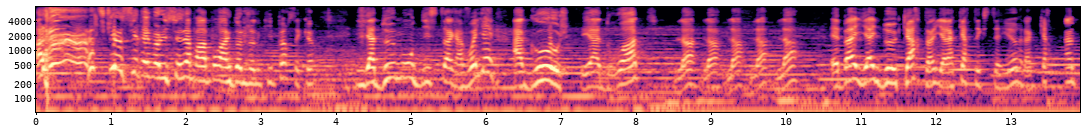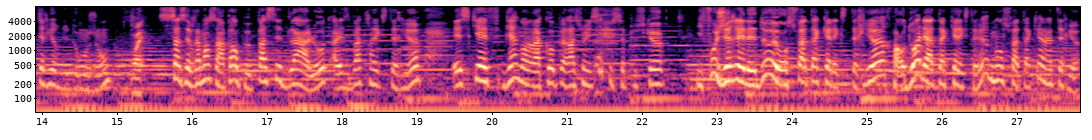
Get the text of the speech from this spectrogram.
Alors, ce qui est aussi révolutionnaire par rapport à Dungeon Keeper, c'est que il y a deux mondes distincts. Vous voyez, à gauche et à droite, là, là, là, là, là, eh ben il y a deux cartes, hein. il y a la carte extérieure et la carte intérieure du donjon. Ouais. Ça c'est vraiment sympa, on peut passer de l'un à l'autre, aller se battre à l'extérieur. Et ce qui est bien dans la coopération ici, c'est puisque il faut gérer les deux, on se fait attaquer à l'extérieur, enfin on doit aller attaquer à l'extérieur, mais on se fait attaquer à l'intérieur.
